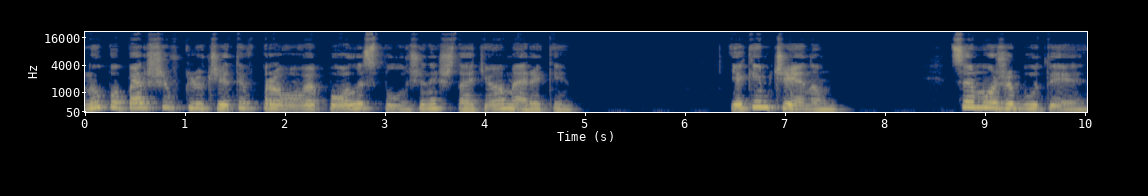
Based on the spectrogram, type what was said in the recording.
Ну, по-перше, включити в правове поле Сполучених Штатів Америки. Яким чином? Це може бути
